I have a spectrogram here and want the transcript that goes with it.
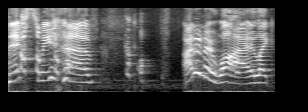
Next we have. I don't know why. Like,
